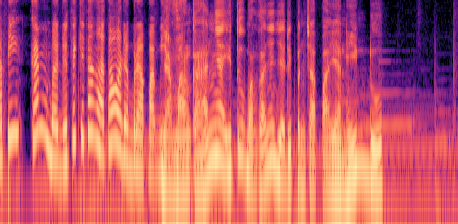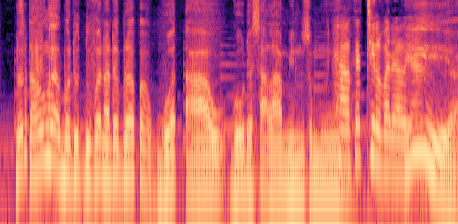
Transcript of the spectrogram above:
Tapi kan badutnya kita nggak tahu ada berapa biji. Ya makanya itu makanya jadi pencapaian hidup. Lo Sep- tahu nggak badut Dufan ada berapa? Gua tahu, gua udah salamin semua. Hal kecil padahal ya. Iya,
